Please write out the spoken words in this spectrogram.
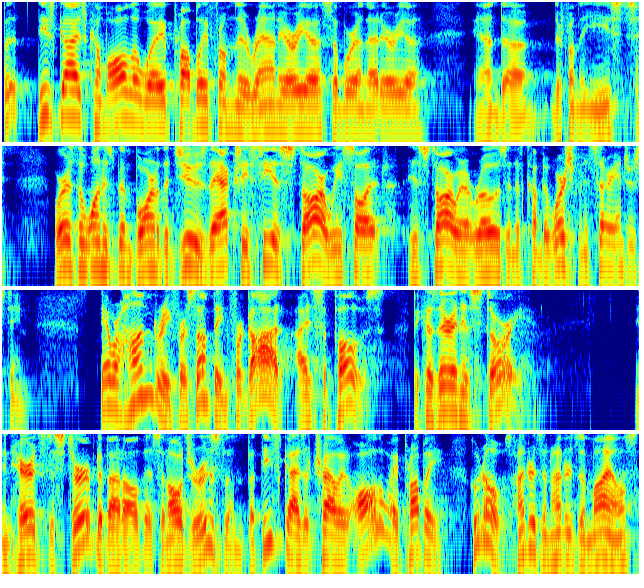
But these guys come all the way, probably from the Iran area, somewhere in that area, and uh, they're from the east. Whereas the one who's been born of the Jews, they actually see his star. We saw it, his star when it rose and have come to worship. And it's very interesting. They were hungry for something, for God, I suppose, because they're in his story. And Herod's disturbed about all this and all Jerusalem. But these guys are traveling all the way, probably, who knows, hundreds and hundreds of miles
